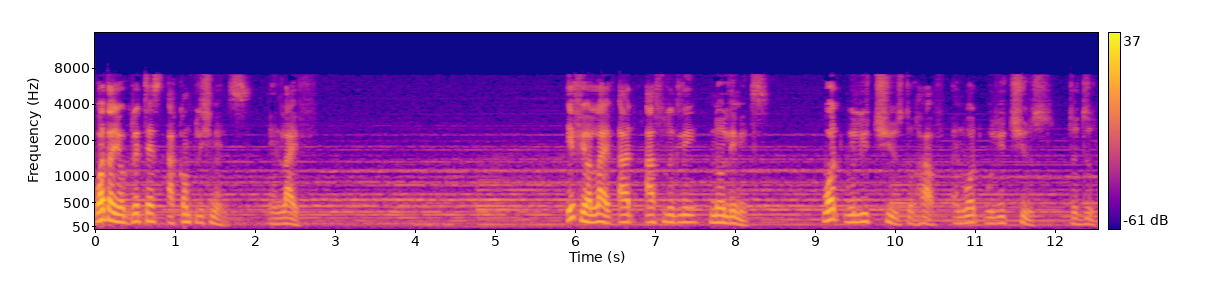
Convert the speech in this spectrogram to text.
What are your greatest accomplishments in life? If your life had absolutely no limits, what will you choose to have and what will you choose to do?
